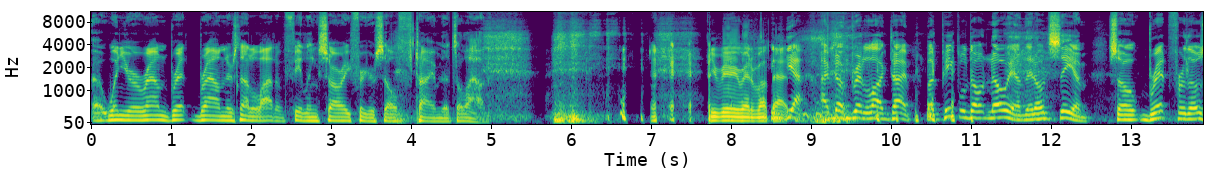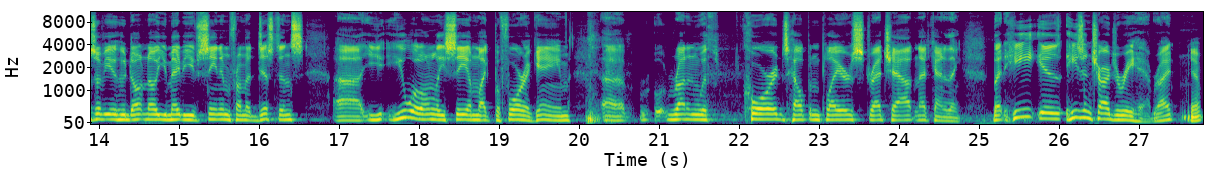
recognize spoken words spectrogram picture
uh, when you're around Britt Brown, there's not a lot of feeling sorry for yourself time that's allowed. You're very right about that. Yeah, I've known Britt a long time, but people don't know him. They don't see him. So, Britt, for those of you who don't know you, maybe you've seen him from a distance. Uh, you, you, will only see him like before a game, uh, running with cords, helping players stretch out and that kind of thing. But he is he's in charge of rehab, right? Yep.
